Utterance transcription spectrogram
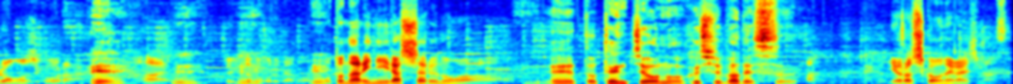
黒文字コーラ、ええ。はい、ええ、といったところで、ええ、お隣にいらっしゃるのは？えっ、ー、と店長の伏場です。よろしくお願いします。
